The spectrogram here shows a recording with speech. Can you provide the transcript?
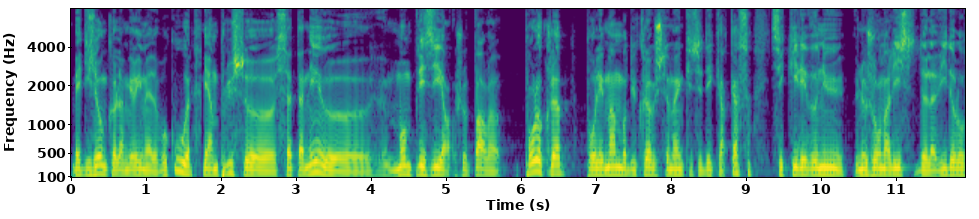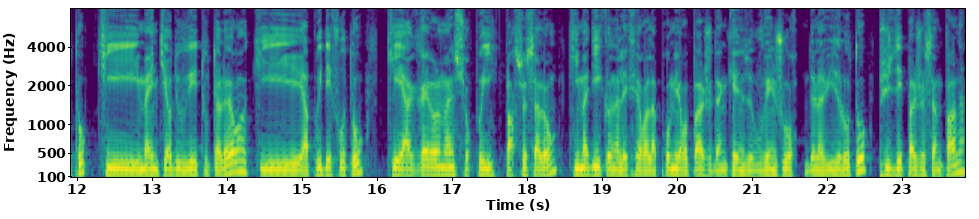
Ben, disons que la mairie m'aide beaucoup. Hein. Et en plus, euh, cette année, euh, mon plaisir, je parle pour le club, pour les membres du club justement qui se décarcassent, c'est qu'il est venu une journaliste de la vie de l'auto qui m'a interviewé tout à l'heure, qui a pris des photos, qui est agréablement surpris par ce salon, qui m'a dit qu'on allait faire la première page dans 15 ou 20 jours de la vie de l'auto, plus des pages centrales.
